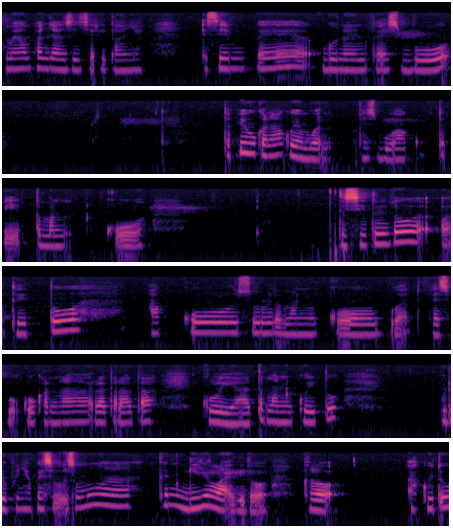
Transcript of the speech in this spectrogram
memang panjang sih ceritanya SMP gunain Facebook. Tapi bukan aku yang buat Facebook aku tapi temanku. Di situ itu waktu itu aku suruh temanku buat Facebookku karena rata-rata kuliah temanku itu udah punya Facebook semua. Kan gila gitu. Kalau aku itu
